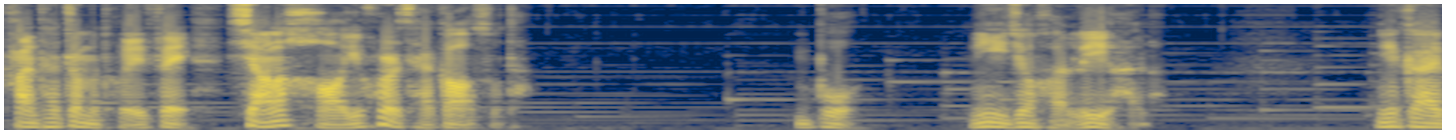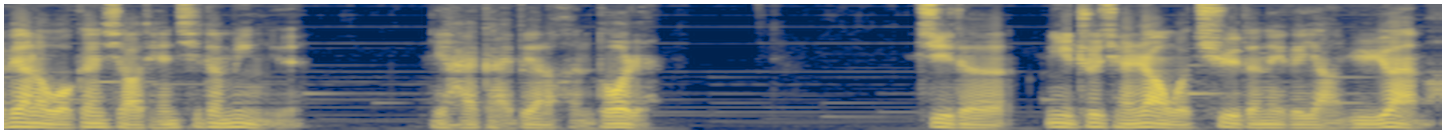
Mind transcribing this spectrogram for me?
看他这么颓废，想了好一会儿才告诉他：“不，你已经很厉害了。”你改变了我跟小田七的命运，你还改变了很多人。记得你之前让我去的那个养育院吗？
